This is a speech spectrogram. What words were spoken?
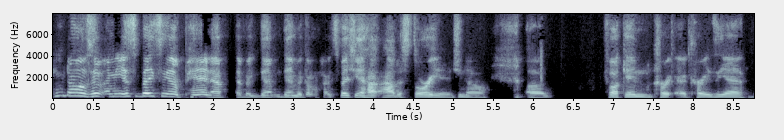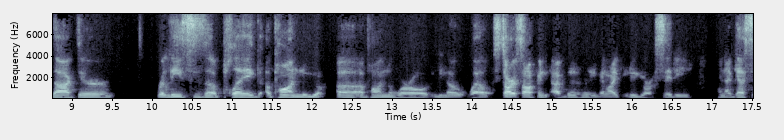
who knows? I mean, it's basically a pan ep- epidemic, especially how, how the story is. You know, uh, fucking cra- crazy ass doctor releases a plague upon New York, uh, upon the world. You know, well, starts off in I believe in like New York City, and I guess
